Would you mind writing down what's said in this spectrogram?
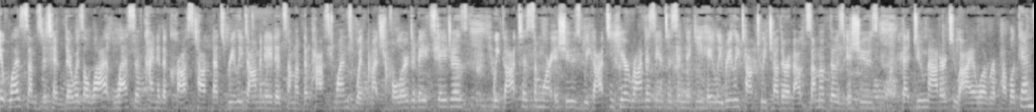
it was substantive. There was a lot lot less of kind of the crosstalk that's really dominated some of the past ones with much fuller debate stages. We got to some more issues. We got to hear Ron DeSantis and Nikki Haley really talk to each other about some of those issues that do matter to Iowa Republicans.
